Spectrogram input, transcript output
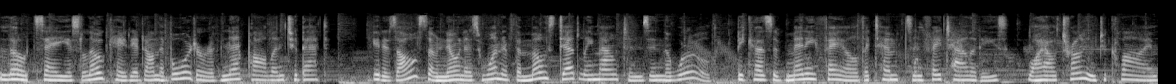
Lhotse is located on the border of Nepal and Tibet. It is also known as one of the most deadly mountains in the world because of many failed attempts and fatalities while trying to climb.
